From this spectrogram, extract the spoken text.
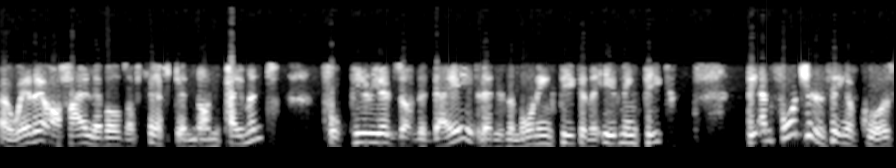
uh, where there are high levels of theft and non-payment for periods of the day, that is the morning peak and the evening peak. The unfortunate thing, of course,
